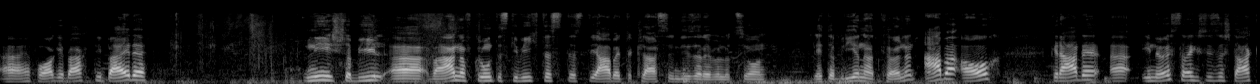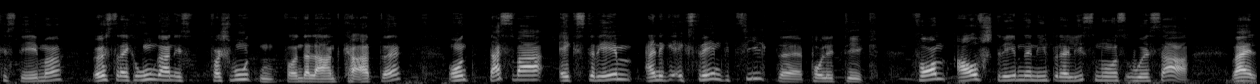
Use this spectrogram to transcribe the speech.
hervorgebracht, die beide nie stabil äh, waren aufgrund des Gewichtes, das die Arbeiterklasse in dieser Revolution etablieren hat können. Aber auch gerade äh, in Österreich ist es ein starkes Thema. Österreich-Ungarn ist verschwunden von der Landkarte. Und das war extrem, eine extrem gezielte Politik vom aufstrebenden Imperialismus USA. Weil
